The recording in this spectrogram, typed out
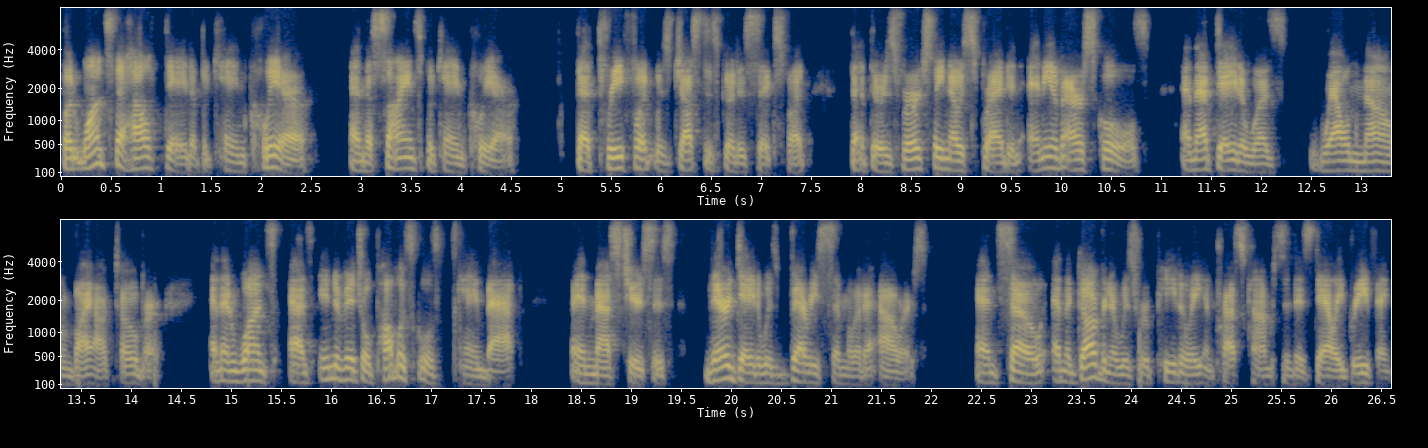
But once the health data became clear and the science became clear that three foot was just as good as six foot, that there's virtually no spread in any of our schools, and that data was well known by October. And then once, as individual public schools came back in Massachusetts, their data was very similar to ours. And so, and the governor was repeatedly in press conferences in his daily briefing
